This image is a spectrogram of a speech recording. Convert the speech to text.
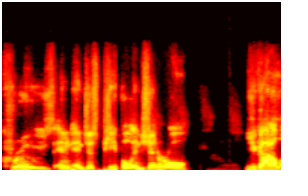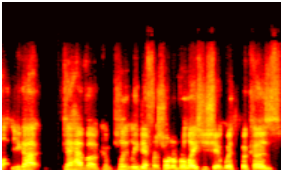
crews and, and just people in general, you got a you got to have a completely different sort of relationship with because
